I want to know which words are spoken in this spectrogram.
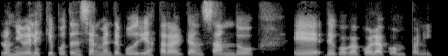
los niveles que potencialmente podría estar alcanzando eh, de Coca-Cola Company.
